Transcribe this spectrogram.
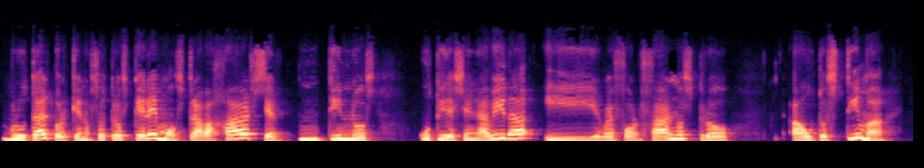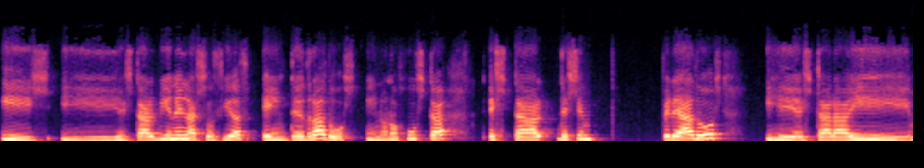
brutal porque nosotros queremos trabajar, sentirnos útiles en la vida y reforzar nuestra autoestima y, estar bien en la sociedad e integrados. Y no nos gusta estar desempleados y estar ahí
